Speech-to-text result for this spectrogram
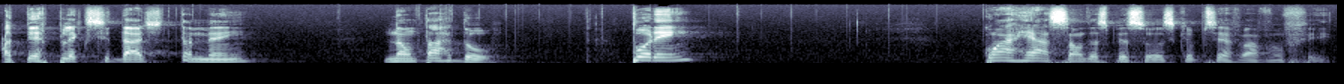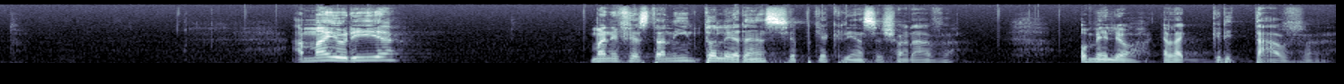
a perplexidade também não tardou. Porém, com a reação das pessoas que observavam o feito. A maioria manifestando intolerância porque a criança chorava. Ou melhor, ela gritava.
